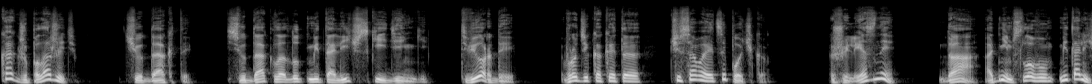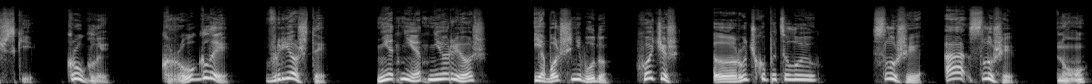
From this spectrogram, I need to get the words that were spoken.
Как же положить? Чудак ты. Сюда кладут металлические деньги, твердые, вроде как это часовая цепочка. Железные? Да, одним словом, металлические. Круглые. Круглые? Врешь ты. Нет-нет, не врешь. Я больше не буду. Хочешь, э, ручку поцелую? Слушай, а слушай. Ну?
